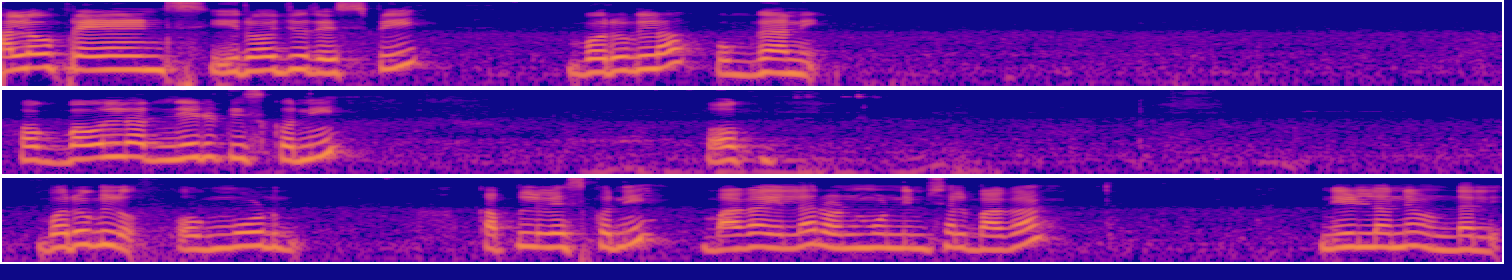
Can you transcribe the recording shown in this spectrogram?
హలో ఫ్రెండ్స్ ఈరోజు రెసిపీ బొరుగుల ఉగ్గాని. ఒక బౌల్లో నీళ్ళు తీసుకొని ఒక బొరుగులు ఒక మూడు కప్పులు వేసుకొని బాగా ఇలా రెండు మూడు నిమిషాలు బాగా నీళ్ళలోనే ఉండాలి.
